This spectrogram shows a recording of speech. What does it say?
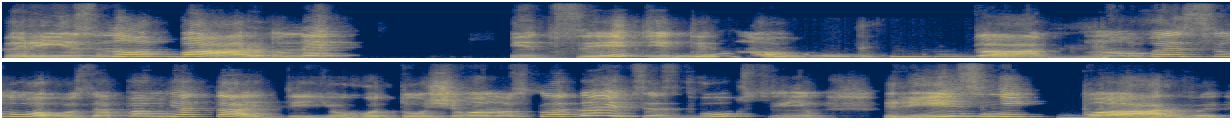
різнобарвне. І це, діти, ну, так, нове слово, запам'ятайте його, то що воно складається з двох слів. Різні барви.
